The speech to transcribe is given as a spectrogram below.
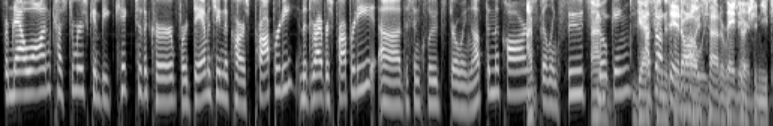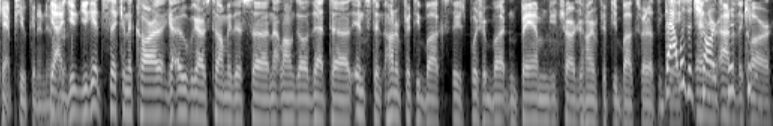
From now on, customers can be kicked to the curb for damaging the car's property, the driver's property. Uh, this includes throwing up in the car, spilling food, smoking. guessing I thought they is had always had a restriction. You can't puke in an Uber. Yeah, you, you get sick in a car. Uber guy was telling me this uh, not long ago. That uh, instant 150 bucks. They just push a button, bam, you charge 150 bucks right out the gate. That was a charge. This can car.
